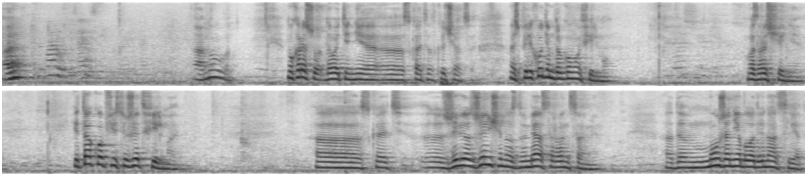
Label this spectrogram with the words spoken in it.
А? А, ну вот. Ну хорошо, давайте не, э, сказать, отключаться. Значит, переходим к другому фильму. «Возвращение». Итак, общий сюжет фильма. Э, сказать, э, живет женщина с двумя сорванцами. Э, мужа не было 12 лет.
